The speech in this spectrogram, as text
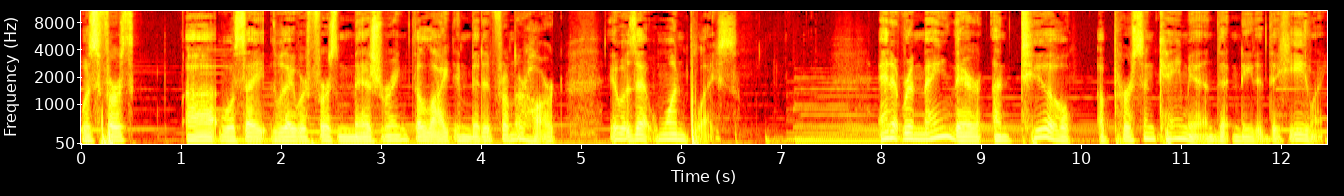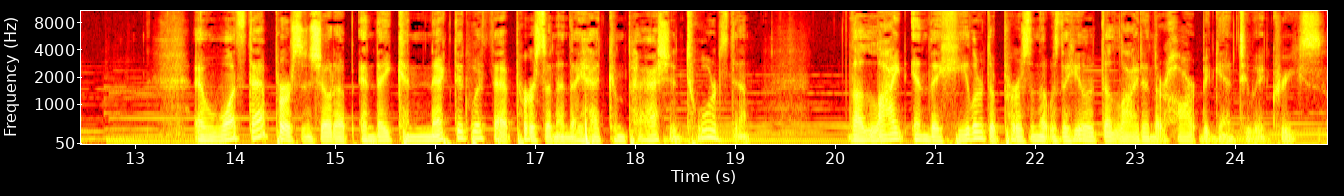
was first uh, we'll say they were first measuring the light emitted from their heart it was at one place. And it remained there until a person came in that needed the healing. And once that person showed up and they connected with that person and they had compassion towards them, the light in the healer, the person that was the healer, the light in their heart began to increase.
